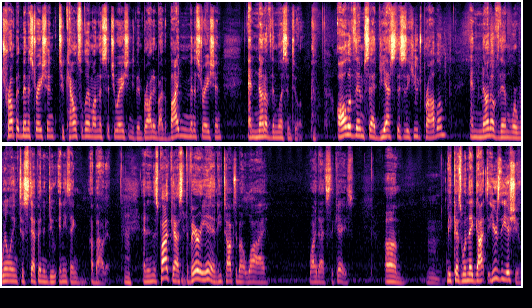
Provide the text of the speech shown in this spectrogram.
Trump administration to counsel them on this situation. He's been brought in by the Biden administration, and none of them listened to him. All of them said, yes, this is a huge problem, and none of them were willing to step in and do anything about it. And in this podcast, at the very end, he talks about why, why that's the case. Um, Because when they got to, here's the issue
